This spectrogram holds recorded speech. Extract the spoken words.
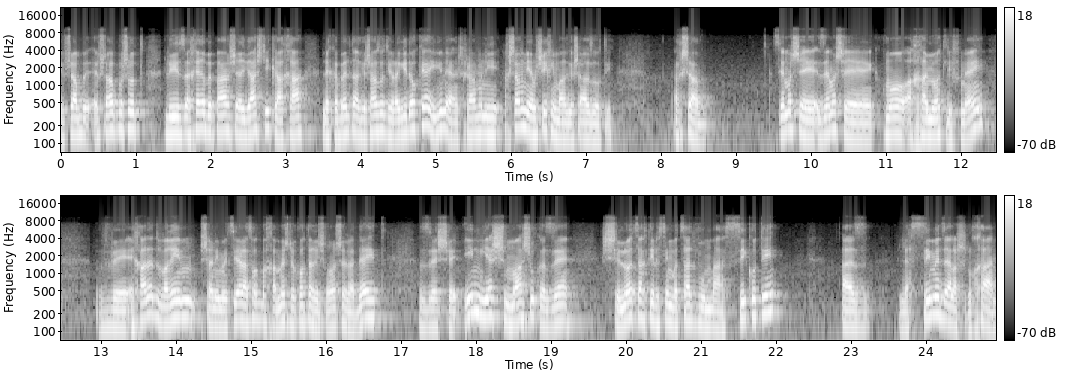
אפשר, אפשר פשוט להיזכר בפעם שהרגשתי ככה, לקבל את ההרגשה הזאת ולהגיד אוקיי, הנה, עכשיו אני, עכשיו אני אמשיך עם ההרגשה הזאת. עכשיו, זה מה, ש, זה מה שכמו הכנות לפני, ואחד הדברים שאני מציע לעשות בחמש דקות הראשונות של הדייט, זה שאם יש משהו כזה שלא הצלחתי לשים בצד והוא מעסיק אותי, אז לשים את זה על השולחן.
